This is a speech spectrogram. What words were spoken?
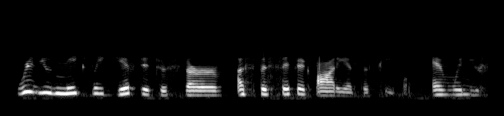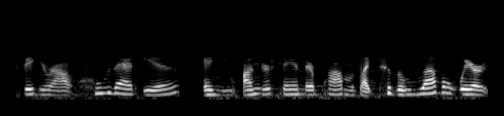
We're uniquely gifted to serve a specific audience of people. And when you figure out who that is, and you understand their problems, like to the level where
